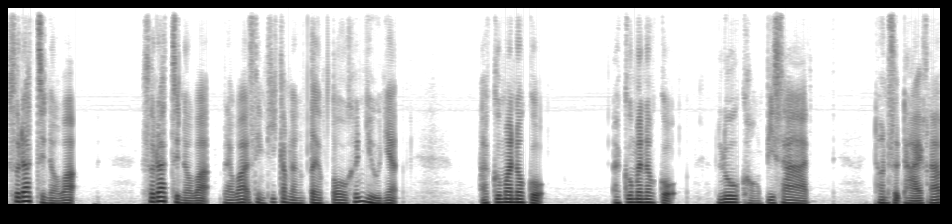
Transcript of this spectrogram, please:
โซดาจิโนวะ育つのは แปลว่าสิ่งที่กำลังเติบโตขึ้นอยู่เนี่ย悪魔の子 悪魔の子 ลูกของปีศาจท่อนสุดท้ายครับ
